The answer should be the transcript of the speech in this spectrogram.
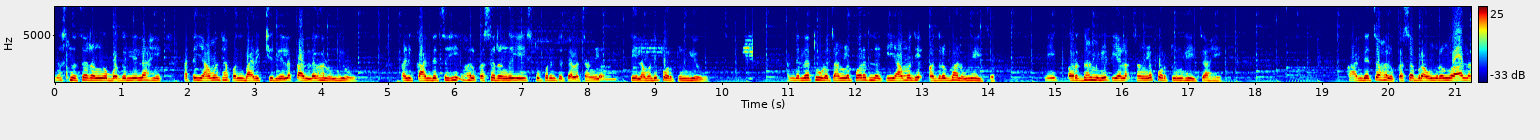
लसणाचा रंग बदललेला आहे. आता यामध्ये आपण बारीक चिरलेला कांदा घालून घेऊ. आणि कांद्याचाही हलकासा रंग येईस तोपर्यंत त्याला चांगलं तेलामध्ये परतून घेऊ. कांद्याला थोडं चांगलं परतलं की यामध्ये अद्रक घालून घ्यायचं. आणि एक अर्धा मिनिट याला चांगलं परतून घ्यायचं आहे. कांद्याचा हलकासा ब्राऊन रंग आला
